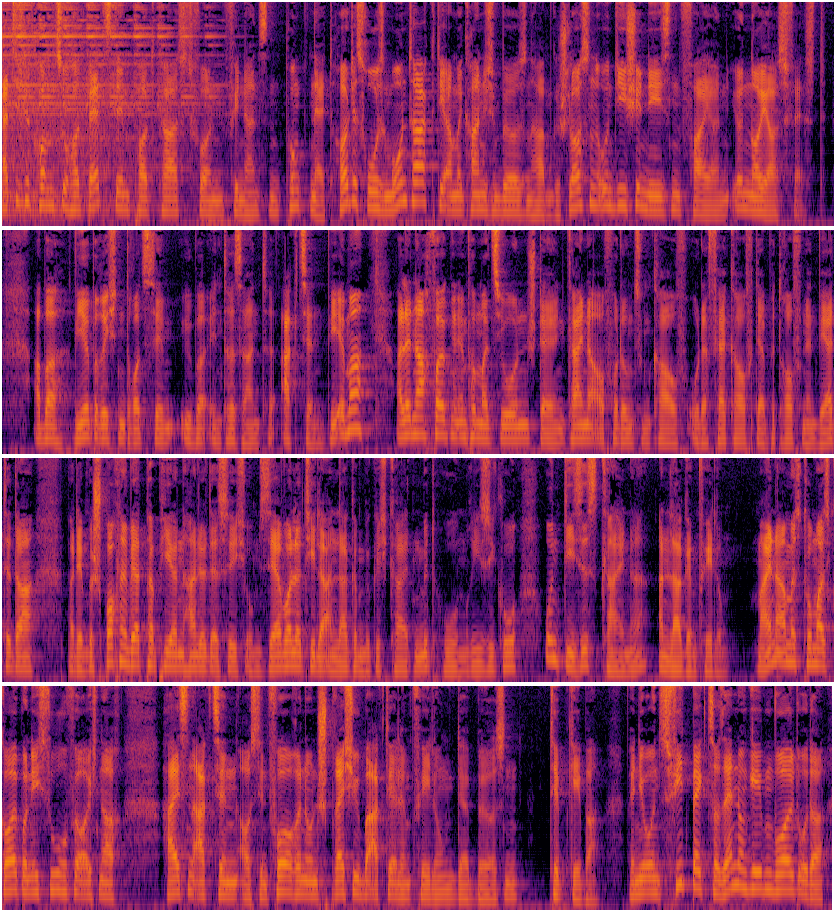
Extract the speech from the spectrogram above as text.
Herzlich willkommen zu Hotbets, dem Podcast von Finanzen.net. Heute ist Rosenmontag, die amerikanischen Börsen haben geschlossen und die Chinesen feiern ihr Neujahrsfest. Aber wir berichten trotzdem über interessante Aktien. Wie immer, alle nachfolgenden Informationen stellen keine Aufforderung zum Kauf oder Verkauf der betroffenen Werte dar. Bei den besprochenen Wertpapieren handelt es sich um sehr volatile Anlagemöglichkeiten mit hohem Risiko und dies ist keine Anlageempfehlung. Mein Name ist Thomas Kolb und ich suche für euch nach heißen Aktien aus den Foren und spreche über aktuelle Empfehlungen der Börsen-Tippgeber. Wenn ihr uns Feedback zur Sendung geben wollt oder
